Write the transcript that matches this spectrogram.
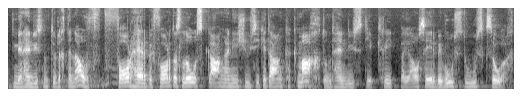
Wir haben uns natürlich dann auch vorher, bevor das losgegangen ist, unsere Gedanken gemacht und haben uns die Krippe ja sehr bewusst ausgesucht.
